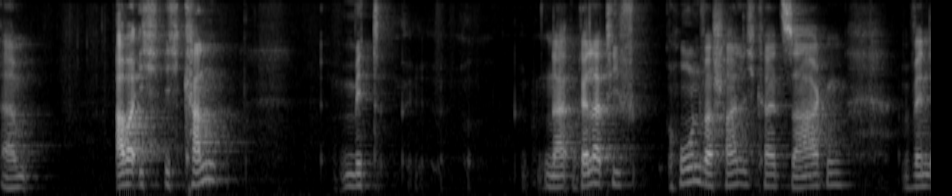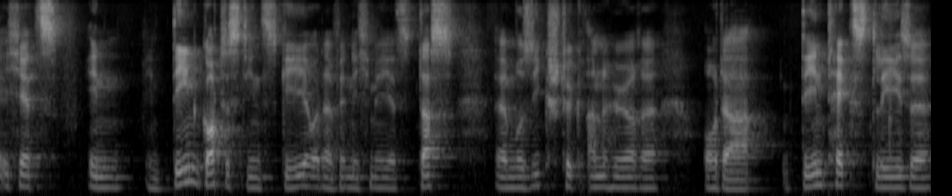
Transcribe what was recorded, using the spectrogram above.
Ähm, aber ich, ich kann mit einer relativ hohen Wahrscheinlichkeit sagen, wenn ich jetzt in, in den Gottesdienst gehe oder wenn ich mir jetzt das äh, Musikstück anhöre oder den Text lese,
